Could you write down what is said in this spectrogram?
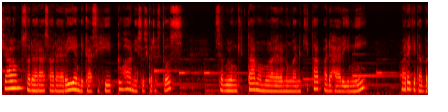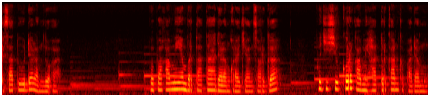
Shalom saudara-saudari yang dikasihi Tuhan Yesus Kristus. Sebelum kita memulai renungan kita pada hari ini, mari kita bersatu dalam doa. Bapa kami yang bertata dalam kerajaan sorga, puji syukur kami haturkan kepadamu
